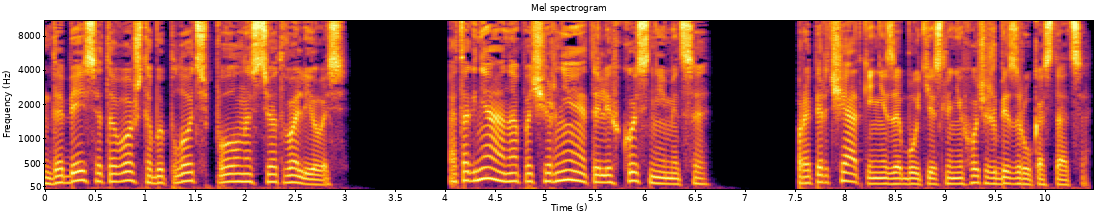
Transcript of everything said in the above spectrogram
Добейся того, чтобы плоть полностью отвалилась. От огня она почернеет и легко снимется. Про перчатки не забудь, если не хочешь без рук остаться.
